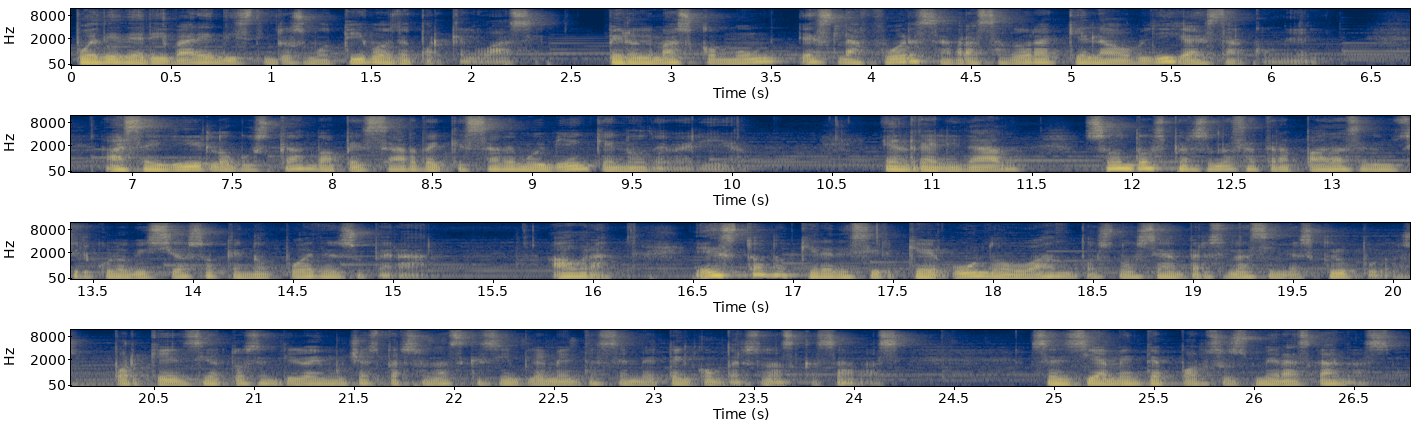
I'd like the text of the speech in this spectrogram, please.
puede derivar en distintos motivos de por qué lo hace, pero el más común es la fuerza abrazadora que la obliga a estar con él, a seguirlo buscando a pesar de que sabe muy bien que no debería. En realidad, son dos personas atrapadas en un círculo vicioso que no pueden superar. Ahora, esto no quiere decir que uno o ambos no sean personas sin escrúpulos, porque en cierto sentido hay muchas personas que simplemente se meten con personas casadas, sencillamente por sus meras ganas.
